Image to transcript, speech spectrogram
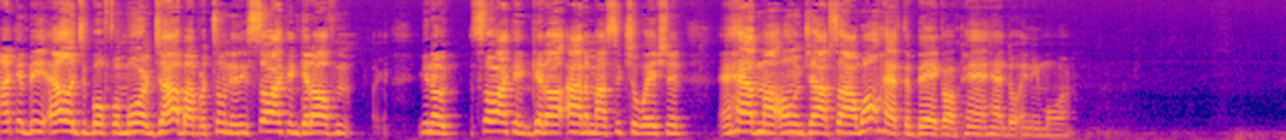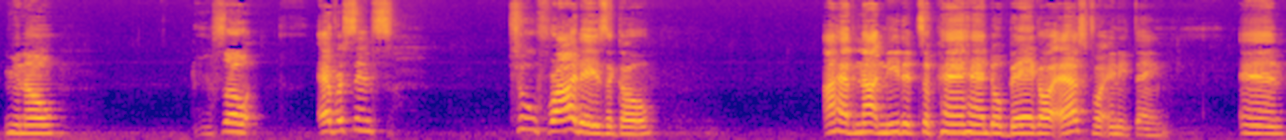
I can be eligible for more job opportunities so I can get off, you know, so I can get out of my situation and have my own job so I won't have to beg or panhandle anymore. You know, so ever since two Fridays ago, I have not needed to panhandle, beg, or ask for anything. And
